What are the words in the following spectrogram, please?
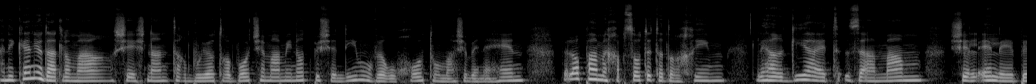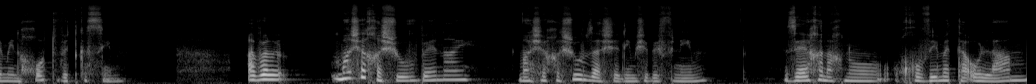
אני כן יודעת לומר שישנן תרבויות רבות שמאמינות בשדים וברוחות ומה שביניהן, ולא פעם מחפשות את הדרכים להרגיע את זעמם של אלה במנחות וטקסים. אבל מה שחשוב בעיניי, מה שחשוב זה השדים שבפנים, זה איך אנחנו חווים את העולם,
